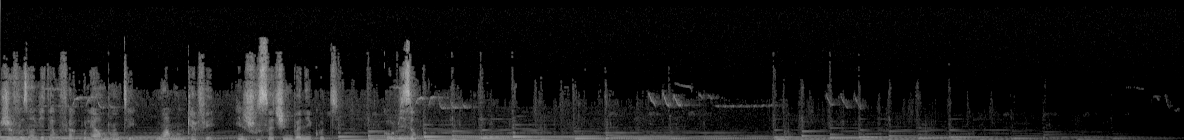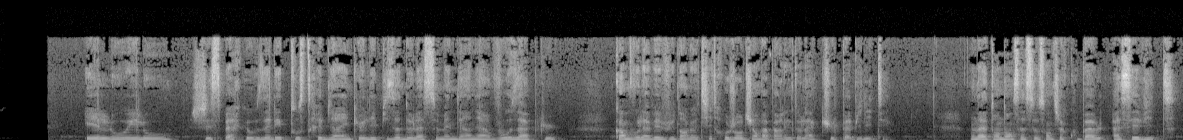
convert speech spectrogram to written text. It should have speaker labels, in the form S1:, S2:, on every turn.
S1: je vous invite à vous faire couler un bon thé ou un bon café et je vous souhaite une bonne écoute. Gros bisous Hello, hello J'espère que vous allez tous très bien et que l'épisode de la semaine dernière vous a plu. Comme vous l'avez vu dans le titre, aujourd'hui on va parler de la culpabilité. On a tendance à se sentir coupable assez vite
